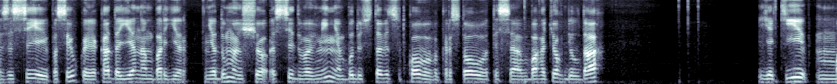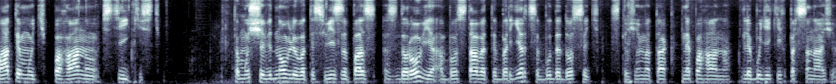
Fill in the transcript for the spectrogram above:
з цією пасивкою, яка дає нам бар'єр. Я думаю, що ось ці два вміння будуть 100% використовуватися в багатьох білдах, які матимуть погану стійкість. Тому що відновлювати свій запас здоров'я або ставити бар'єр це буде досить, скажімо так, непогано для будь-яких персонажів.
